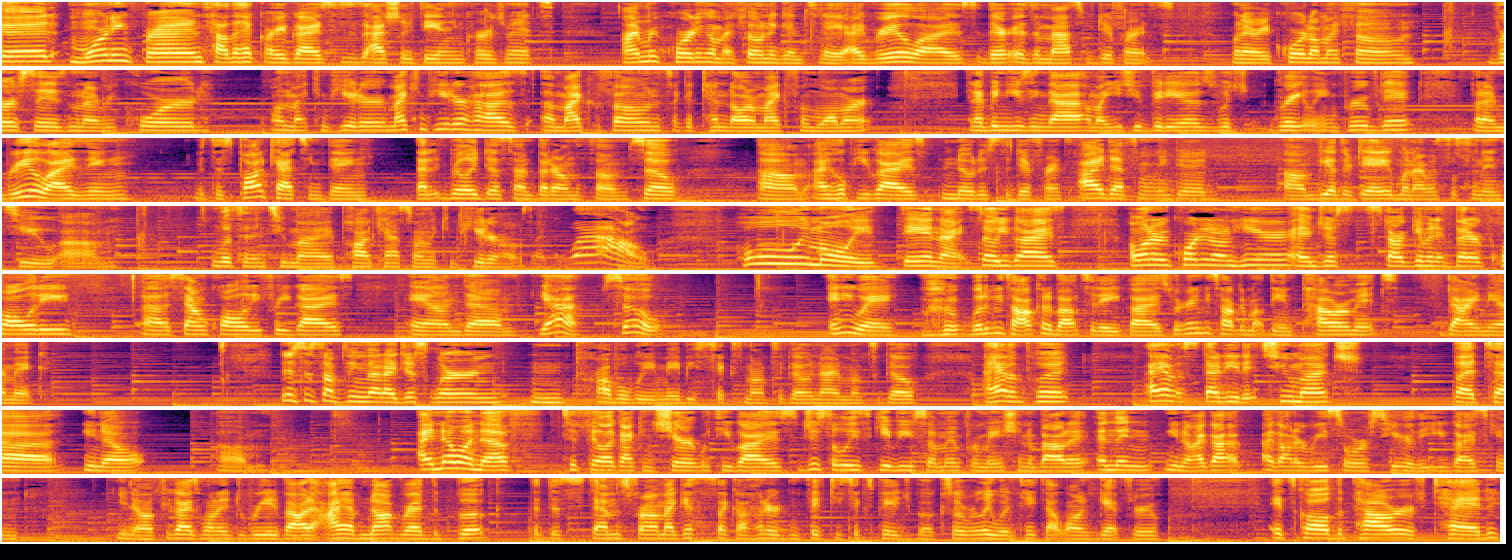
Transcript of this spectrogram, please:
Good morning, friends. How the heck are you guys? This is Ashley with Daily Encouragement. I'm recording on my phone again today. I realized there is a massive difference when I record on my phone versus when I record on my computer. My computer has a microphone, it's like a $10 microphone from Walmart, and I've been using that on my YouTube videos, which greatly improved it. But I'm realizing with this podcasting thing that it really does sound better on the phone. So um, I hope you guys noticed the difference. I definitely did um, the other day when I was listening to um, listening to my podcast on the computer. I was like, wow, holy moly, day and night. So, you guys, I want to record it on here and just start giving it better quality, uh, sound quality for you guys. And um, yeah, so anyway, what are we talking about today, guys? We're going to be talking about the empowerment dynamic. This is something that I just learned mm, probably maybe six months ago, nine months ago. I haven't put, I haven't studied it too much, but uh, you know, um, I know enough to feel like I can share it with you guys, just at least give you some information about it. And then, you know, I got I got a resource here that you guys can, you know, if you guys wanted to read about it. I have not read the book that this stems from. I guess it's like a 156 page book, so it really wouldn't take that long to get through. It's called The Power of TED.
